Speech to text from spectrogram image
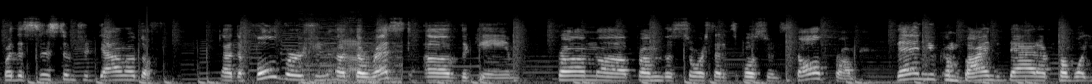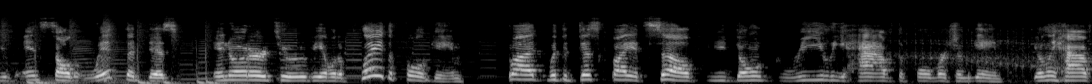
for the system to download the uh, the full version of the rest of the game from uh, from the source that it's supposed to install from then you combine the data from what you've installed with the disk in order to be able to play the full game. But with the disc by itself, you don't really have the full version of the game. You only have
